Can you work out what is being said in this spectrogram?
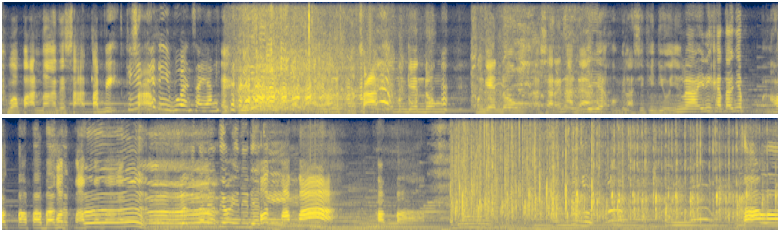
kebapaan banget ya saat tapi kayaknya saat dia keibuan sayang eh, saat dia menggendong menggendong Sharena ada, Iya, iya. ada kompilasi videonya. Nah ini katanya hot papa banget. Hot papa Eh, banget. Yuk kita lihat yuk ini dia Hot nih. papa. Papa. Aduh. Kalau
